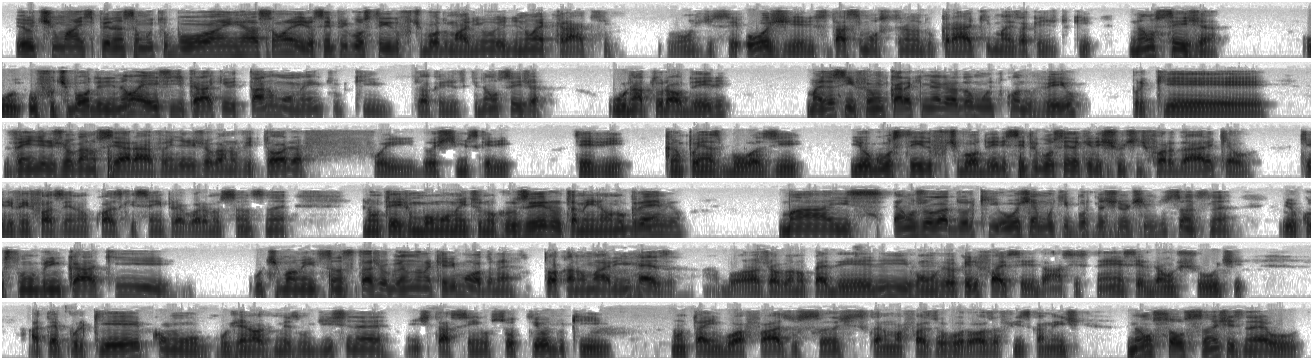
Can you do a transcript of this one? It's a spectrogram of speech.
Eu tinha uma esperança muito boa em relação a ele. Eu sempre gostei do futebol do Marinho. Ele não é craque, longe de ser. Hoje ele está se mostrando craque, mas acredito que não seja o, o futebol dele não é esse de craque, ele tá no momento que, eu acredito que não seja o natural dele. Mas assim, foi um cara que me agradou muito quando veio, porque vem dele jogar no Ceará, vem dele jogar no Vitória, foi dois times que ele teve campanhas boas e, e eu gostei do futebol dele, sempre gostei daquele chute de fora da área, que é o que ele vem fazendo quase que sempre agora no Santos, né? Não teve um bom momento no Cruzeiro, também não no Grêmio, mas é um jogador que hoje é muito importante no time do Santos, né? Eu costumo brincar que ultimamente o Santos está jogando naquele modo, né? Toca no Marinho e reza. A bola joga no pé dele e vamos ver o que ele faz. Se ele dá uma assistência, se ele dá um chute. Até porque, como o G9 mesmo disse, né? A gente está sem o Soteudo, que não está em boa fase, o Sanches, que está numa fase horrorosa fisicamente. Não só o Sanches, né? O,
